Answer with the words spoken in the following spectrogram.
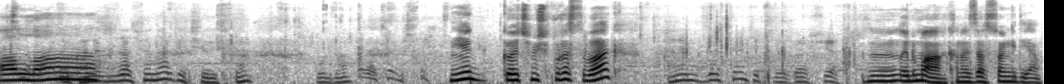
Allah. Kanalizasyonlar geçiyor işte. Buradan. Niye göçmüş burası bak. Kanalizasyon çekiyor karşıya. Hmm, ırmağa, kanalizasyon gidiyor.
